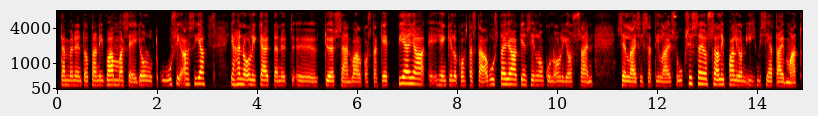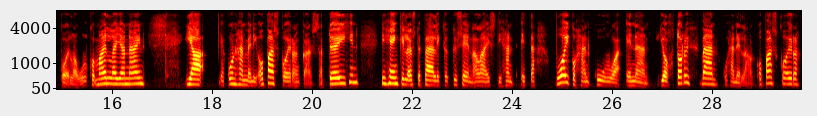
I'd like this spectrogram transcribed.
tämmöinen, tota, niin vamma, se ei ollut uusi asia. Ja hän oli käyttänyt ö, työssään valkoista keppiä ja henkilökohtaista avustajaakin silloin, kun oli jossain sellaisissa tilaisuuksissa, jossa oli paljon ihmisiä tai matkoilla ulkomailla ja näin. Ja ja kun hän meni opaskoiran kanssa töihin, niin henkilöstöpäällikkö kyseenalaisti hän, että voiko hän kuulua enää johtoryhmään, kun hänellä on opaskoira,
